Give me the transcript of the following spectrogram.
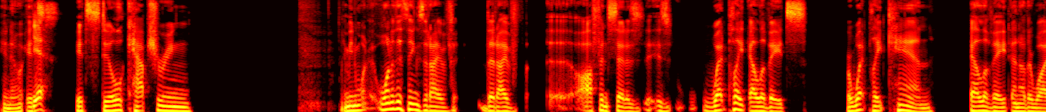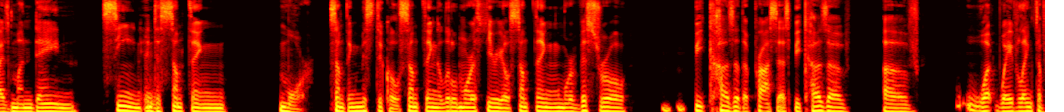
You know, it's yes it's still capturing. I mean, one, one of the things that I've that I've uh, often said is is wet plate elevates or wet plate can elevate an otherwise mundane scene mm. into something more, something mystical, something a little more ethereal, something more visceral because of the process, because of of what wavelength of,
